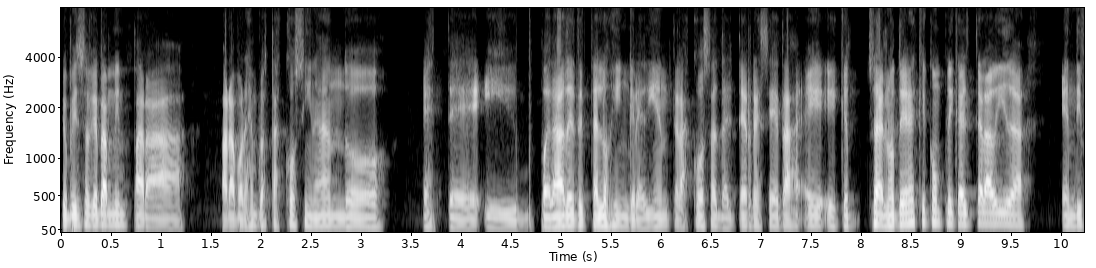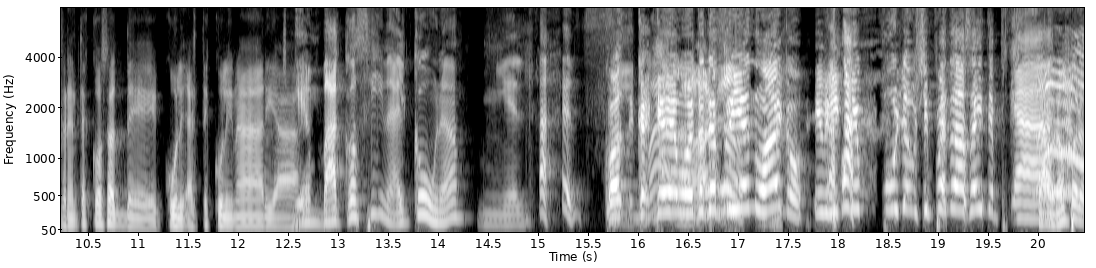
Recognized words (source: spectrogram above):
yo pienso que también para, para por ejemplo, estás cocinando este, y puedas detectar los ingredientes, las cosas, darte recetas. eh, eh, que, o sea, no tienes que complicarte la vida en diferentes cosas de culi- artes culinarias. ¿Quién va a cocinar con una mierda? Que, que de momento estés loco? friendo algo y brinque un puño, un chispete de aceite. Cabrón, pero,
